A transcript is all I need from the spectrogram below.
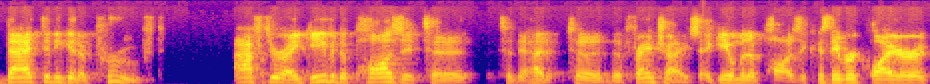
that didn't get approved. After I gave a deposit to to the head to the franchise, I gave them a deposit because they require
